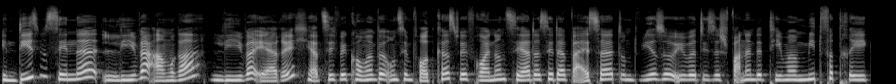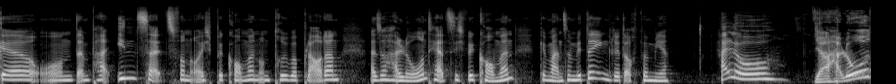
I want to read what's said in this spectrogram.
In diesem Sinne, liebe Amra, lieber Erich, herzlich willkommen bei uns im Podcast. Wir freuen uns sehr, dass ihr dabei seid und wir so über dieses spannende Thema Mietverträge und ein paar Insights von euch bekommen und drüber plaudern. Also hallo und herzlich willkommen, gemeinsam mit der Ingrid auch bei mir. Hallo. Ja, hallo,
